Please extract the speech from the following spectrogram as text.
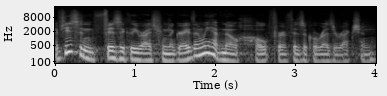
If Jesus didn't physically rise from the grave, then we have no hope for a physical resurrection.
